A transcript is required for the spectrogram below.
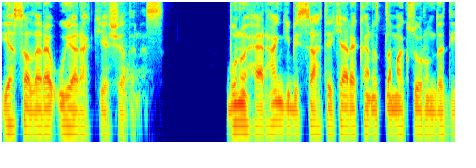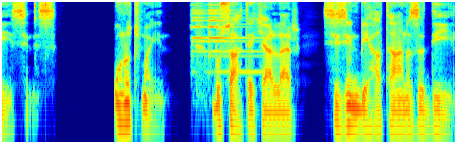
yasalara uyarak yaşadınız. Bunu herhangi bir sahtekara kanıtlamak zorunda değilsiniz. Unutmayın, bu sahtekarlar sizin bir hatanızı değil,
